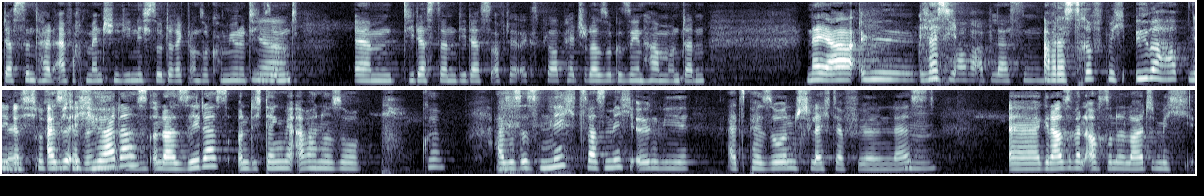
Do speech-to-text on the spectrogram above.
das sind halt einfach Menschen, die nicht so direkt unsere Community Ja. sind, ähm, die das dann, die das auf der Explore-Page oder so gesehen haben und dann, naja, irgendwie Ich weiß nicht, ablassen. Aber das trifft mich überhaupt Nee, nicht. das trifft also mich ich höre das und sehe das und ich denke mir einfach nur so, pff, okay. Also es ist nichts, was mich irgendwie als Person schlechter fühlen lässt. Mhm. Äh, genauso, wenn auch so eine Leute mich,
